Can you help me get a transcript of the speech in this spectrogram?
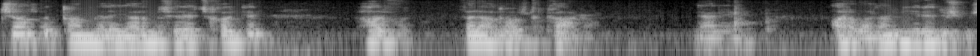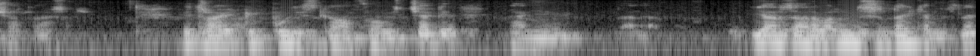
jumped tam böyle yarım dışarıya çıkarken half fell out of the car. Yani arabadan yere düşmüş arkadaşlar. He tried to pull his gun from his jacket. Yani, yani yarısı arabanın dışındayken mesela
